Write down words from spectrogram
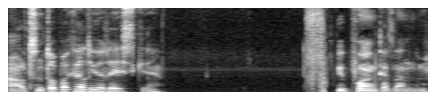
Altın topa kalıyordu eskiden. Bir puan kazandım.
